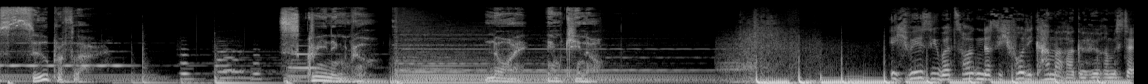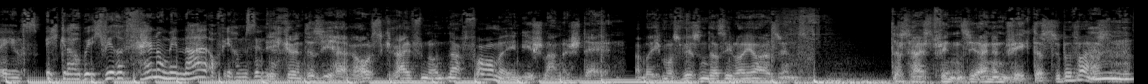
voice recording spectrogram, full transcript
Superfly. Screening Room. Neu im Kino. Ich will Sie überzeugen, dass ich vor die Kamera gehöre, Mr. Ailes. Ich glaube, ich wäre phänomenal auf Ihrem Sender. Ich könnte Sie herausgreifen und nach vorne in die Schlange stellen. Aber ich muss wissen, dass Sie loyal sind. Das heißt, finden Sie einen Weg, das zu beweisen.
